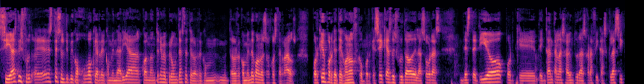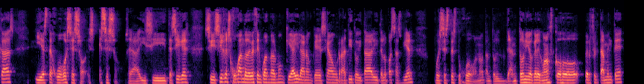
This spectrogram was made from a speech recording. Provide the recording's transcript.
si has disfrutado, este es el típico juego que recomendaría, cuando Antonio me preguntaste, te lo, recom- te lo recomendé con los ojos cerrados. ¿Por qué? Porque te conozco, porque sé que has disfrutado de las obras de este tío, porque te encantan las aventuras gráficas clásicas y este juego es eso, es, es eso. O sea, y si te sigues, si sigues jugando de vez en cuando al Monkey Island, aunque sea un ratito y tal, y te lo pasas bien, pues este es tu juego, ¿no? Tanto el de Antonio, que le conozco perfectamente,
